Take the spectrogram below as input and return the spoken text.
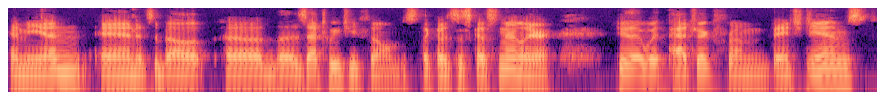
and it's about uh, the Zatoichi films, like I was discussing earlier. Do that with Patrick from Banshee Jams.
